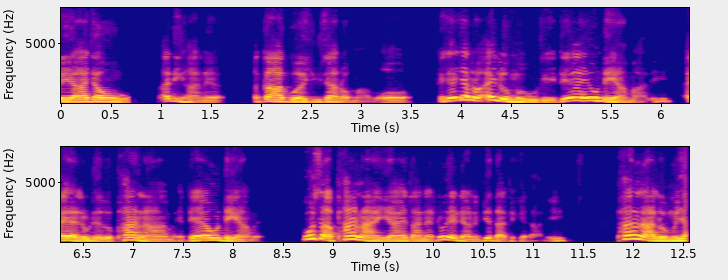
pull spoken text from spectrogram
တရားကြောင်းကိုအဲ့ဒီဟာနဲ့အကာအကွယ်ယူကြတော့မှာပေါ့တကယ်ကြတော့အဲ့လိုမဟုတ်ဘူးလေတရားရုံးတရားမှာလေအဲ့ရလို့တယ်ဆိုဖမ်းလာမယ်တရားရုံးတရားမယ်ကိုယ်စာဖမ်းလာရင်ရရသားနဲ့တွေ့ရတဲ့နေပြစ်တာတခဲ့တာလေဖမ်းလာလို့မရ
